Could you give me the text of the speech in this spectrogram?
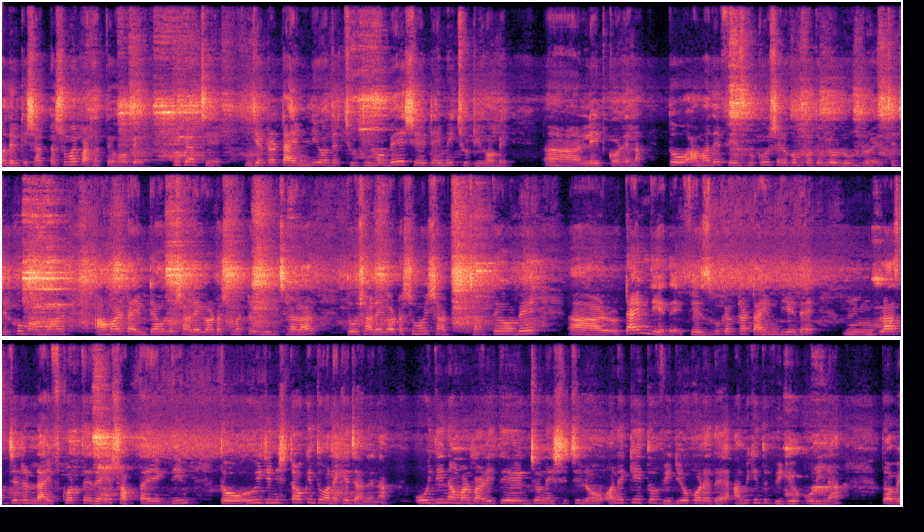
ওদেরকে সাতটার সময় পাঠাতে হবে। ঠিক আছে? যেটা টাইমলি ওদের ছুটি হবে, সেই টাইমেই ছুটি হবে। লেট করে না। তো আমাদের ফেসবুকেও সেরকম কতগুলো রুল রয়েছে। যেরকম আমার আমার টাইমটা হলো সাড়ে এগারোটার সময় একটা রুল ছাড়ার। তো সাড়ে এগারোটার সময় ছাড়- ছাড়তে হবে আর টাইম দিয়ে দেয়। ফেসবুক একটা টাইম দিয়ে দেয়। প্লাস যেটা লাইভ করতে দেয় সপ্তাহে একদিন। তো ওই জিনিসটাও কিন্তু অনেকে জানে না। ওই দিন আমার বাড়িতে একজন এসেছিল। অনেকেই তো ভিডিও করে দেয়। আমি কিন্তু ভিডিও করি না। তবে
